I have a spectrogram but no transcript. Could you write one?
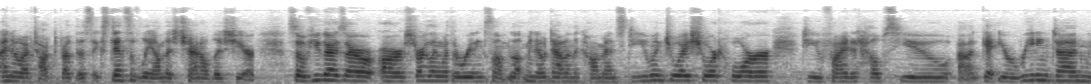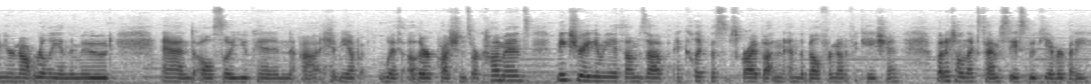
I know I've talked about this extensively on this channel this year. So if you guys are, are struggling with a reading slump, let me know down in the comments. Do you enjoy short horror? Do you find it helps you uh, get your reading done when you're not really in the mood? And also you can uh, hit me up with other questions or comments. Make sure you give me a thumbs up and click the subscribe button and the bell for notification. But until next time, stay spooky everybody.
